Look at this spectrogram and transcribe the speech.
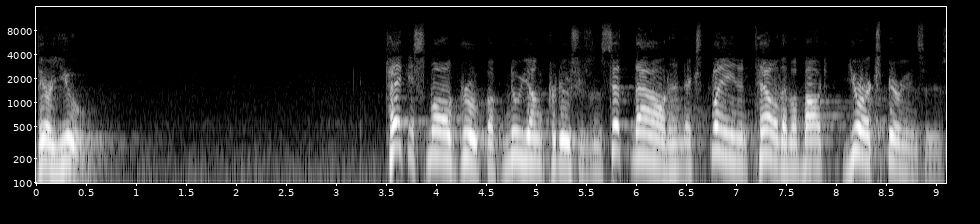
They're you. Take a small group of new young producers and sit down and explain and tell them about your experiences,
